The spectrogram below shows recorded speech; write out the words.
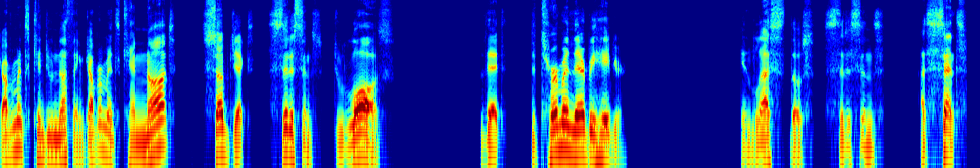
governments can do nothing. Governments cannot subject citizens to laws that determine their behavior unless those citizens assent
